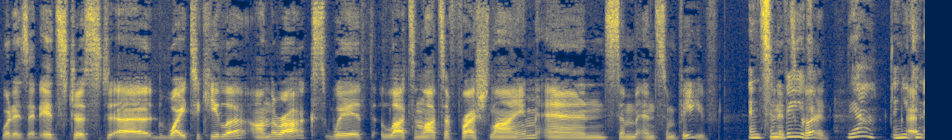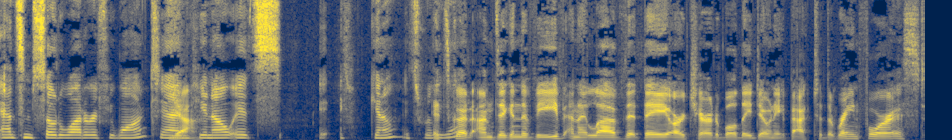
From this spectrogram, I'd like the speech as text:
what is it? It's just uh, white tequila on the rocks with lots and lots of fresh lime and some and some VEEV. and some and it's VEEV. good. Uh, Yeah, and you can add some soda water if you want. And Yeah. you know, it's it, you know, it's really It's good. I'm digging the VEEV, and I love that they are charitable. They donate back to the rainforest,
